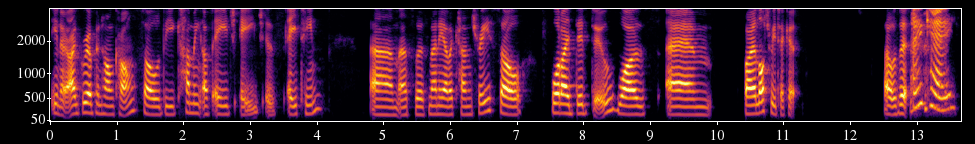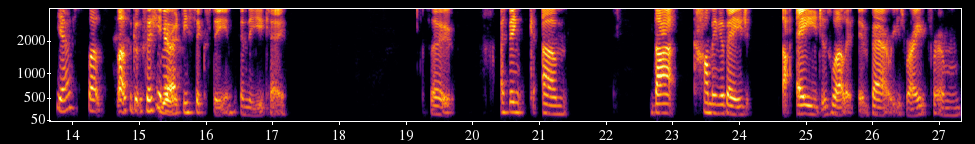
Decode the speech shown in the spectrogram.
you know I grew up in Hong Kong, so the coming of age age is eighteen, um, as with many other countries. So what I did do was um, buy a lottery ticket. That was it. Okay. Yes, that's that's a good. So here yeah. it'd be sixteen in the UK. So I think um, that coming of age, that age as well, it, it varies, right, from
